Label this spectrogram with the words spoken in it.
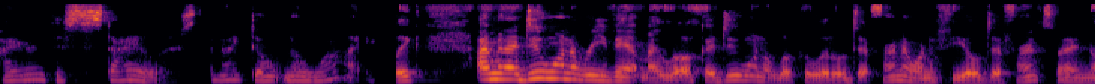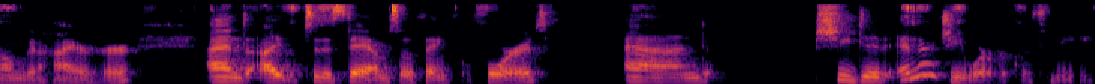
hire this stylist and I don't know why. Like, I mean, I do want to revamp my look. I do want to look a little different. I want to feel different. So I know I'm going to hire her. And I, to this day, I'm so thankful for it. And she did energy work with me.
